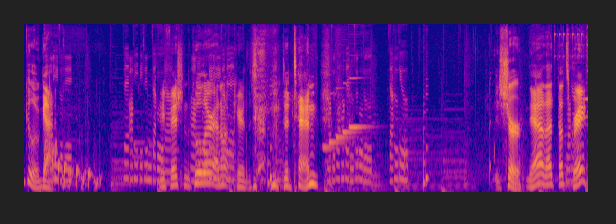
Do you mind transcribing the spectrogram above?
Cooler. Got it. Any fish in the cooler? I don't care. The, the ten. Sure. Yeah, that that's great.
